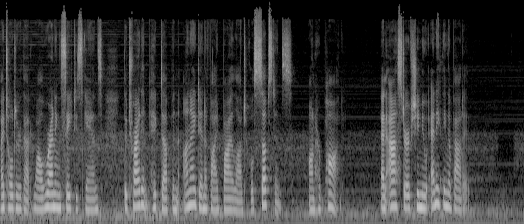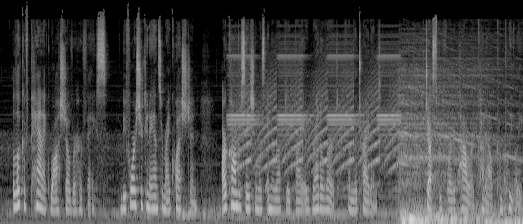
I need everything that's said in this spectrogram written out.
I told her that while running safety scans, the Trident picked up an unidentified biological substance on her pod and asked her if she knew anything about it. A look of panic washed over her face. Before she could answer my question, our conversation was interrupted by a red alert from the Trident, just before the power cut out completely.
